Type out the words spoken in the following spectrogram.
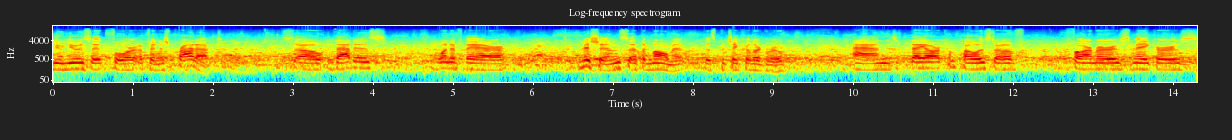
you use it for a finished product. So that is one of their missions at the moment, this particular group. And they are composed of farmers, makers.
